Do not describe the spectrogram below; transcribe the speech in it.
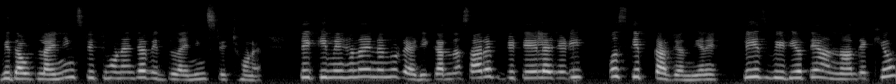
ਵਿਦਆਊਟ ਲਾਈਨਿੰਗ ਸਟਿਚ ਹੋਣਾ ਹੈ ਜਾਂ ਵਿਦ ਲਾਈਨਿੰਗ ਸਟਿਚ ਹੋਣਾ ਹੈ। ਤੇ ਕਿਵੇਂ ਹਨਾ, ਇਹਨਾਂ ਨੂੰ ਰੈਡੀ ਕਰਨਾ, ਸਾਰਾ ਡਿਟੇਲ ਹੈ ਜਿਹੜੀ ਉਹ ਸਕਿਪ ਕਰ ਜਾਂਦੀਆਂ ਨੇ। ਪਲੀਜ਼ ਵੀਡੀਓ ਧਿਆਨ ਨਾਲ ਦੇਖਿਓ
